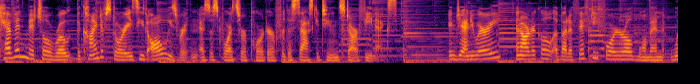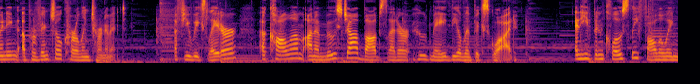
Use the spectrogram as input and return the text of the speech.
Kevin Mitchell wrote the kind of stories he'd always written as a sports reporter for the Saskatoon StarPhoenix. In January, an article about a 54 year old woman winning a provincial curling tournament. A few weeks later, a column on a Moose Jaw bobsledder who'd made the Olympic squad. And he'd been closely following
